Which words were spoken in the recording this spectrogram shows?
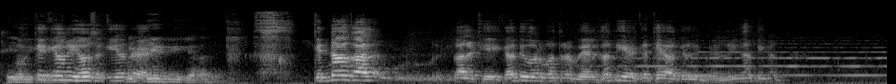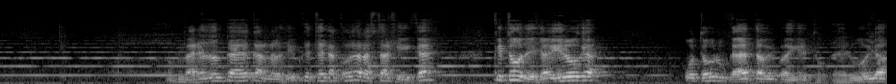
ਮੁਕਤੀ ਕਿਉਂ ਨਹੀਂ ਹੋ ਸਕੀ ਉਹਦੇ? ਠੀਕ ਹੀ ਕਹਿੰਦਾ ਕਿੰਨਾ ਗੱਲ ਗੱਲ ਠੀਕ ਹੈ ਉਹਦੀ ਹੋਰ ਮਤਲਬ ਮੇਲ ਖਾਂਦੀ ਹੈ ਕਿੱਥੇ ਆ ਕੇ ਉਹਦੀ ਮੇਲ ਨਹੀਂ ਖਾਂਦੀ ਗੱਲ? ਕੰਪੈਰੀਜ਼ਨ ਤਾਂ ਕਰਨਾ ਸੀ ਕਿੱਥੇ ਤੱਕ ਉਹਦਾ ਰਸਤਾ ਠੀਕ ਹੈ। ਕਿੱਥੋਂ ਦੇ ਜ਼ਾਹਿਰ ਹੋ ਗਿਆ। ਉੱਥੋਂ ਉਹਨੂੰ ਕਹਿ ਦਿੱਤਾ ਵੀ ਭਾਈ ਇੱਥੋਂ ਫੇਰ ਹੋ ਜਾ।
